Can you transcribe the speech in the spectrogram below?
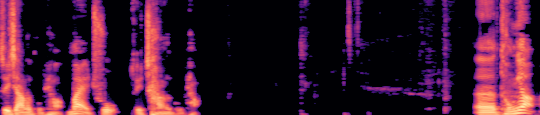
最佳的股票，卖出最差的股票。呃，同样，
